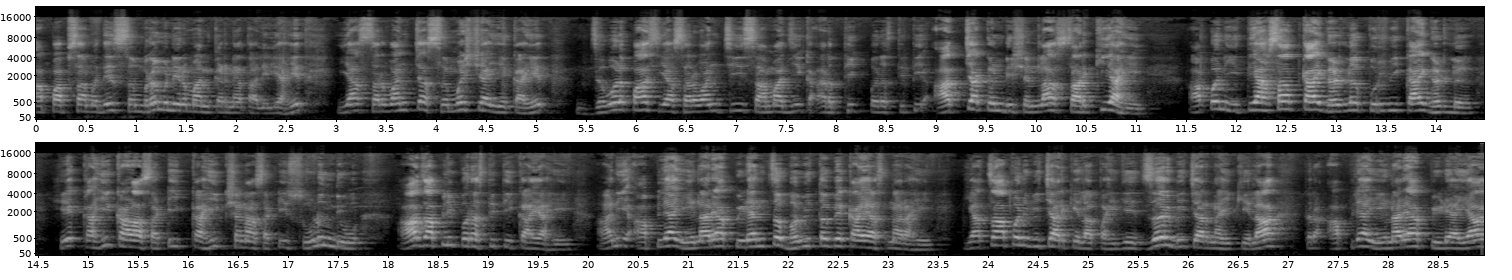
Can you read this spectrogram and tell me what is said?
आपापसामध्ये संभ्रम निर्माण करण्यात आलेले आहेत. या सर्वांच्या समस्या एक आहेत. जवळपास या सर्वांची सामाजिक आर्थिक परिस्थिती आजच्या कंडिशनला सारखी आहे. आपण इतिहासात काय घडलं पूर्वी काय घडलं हे काही काळासाठी काही क्षणासाठी सोडून देऊ. आज आपली परिस्थिती काय आहे आणि आपल्या येणाऱ्या पिढ्यांचं भवितव्य काय असणार आहे याचा आपण विचार केला पाहिजे. जर विचार नाही केला तर आपल्या येणाऱ्या पिढ्या या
